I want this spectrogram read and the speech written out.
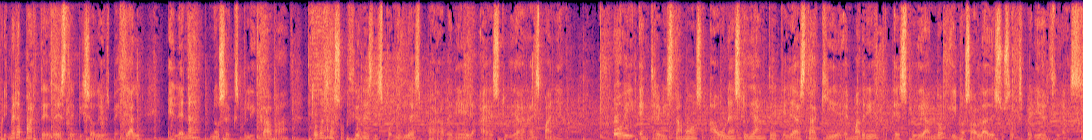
primera parte de este episodio especial, Elena nos explicaba todas las opciones disponibles para venir a estudiar a España. Hoy entrevistamos a una estudiante que ya está aquí en Madrid estudiando y nos habla de sus experiencias.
